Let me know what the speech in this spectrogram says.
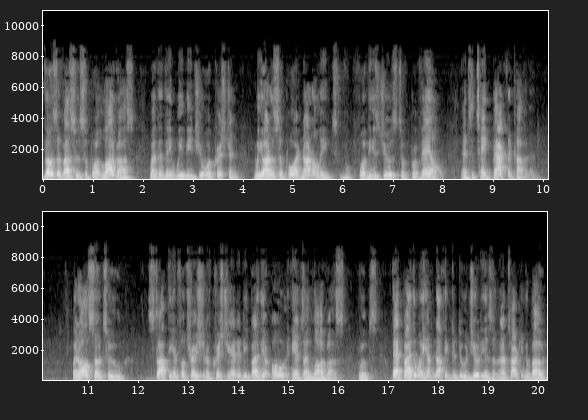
those of us who support Logos, whether they, we be Jew or Christian, we ought to support not only for these Jews to prevail and to take back the covenant, but also to stop the infiltration of Christianity by their own anti Logos groups that, by the way, have nothing to do with Judaism. And I'm talking about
